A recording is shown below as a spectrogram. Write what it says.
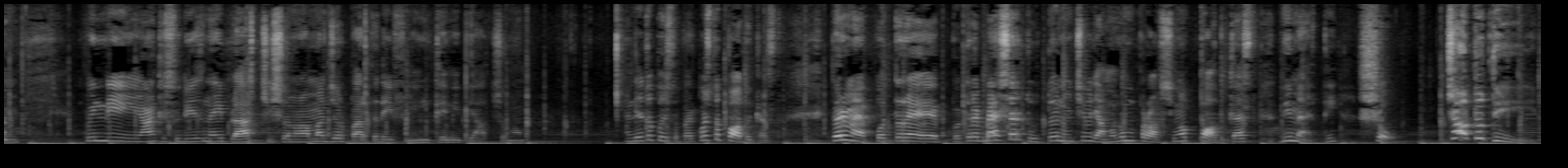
Quindi anche su Disney Plus ci sono la maggior parte dei film che mi piacciono. Detto questo per questo podcast per me potre, potrebbe essere tutto e noi ci vediamo ad un prossimo podcast di Metti Show. Ciao a tutti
